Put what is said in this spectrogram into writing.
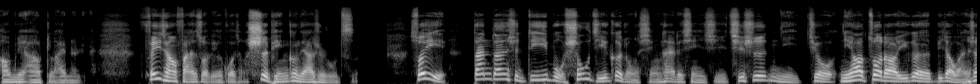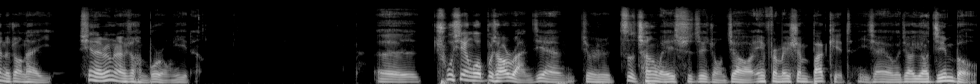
Omni Outliner 里面，非常繁琐的一个过程。视频更加是如此。所以，单单是第一步收集各种形态的信息，其实你就你要做到一个比较完善的状态，现在仍然是很不容易的。呃，出现过不少软件，就是自称为是这种叫 information bucket，以前有个叫 Yojimbo，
